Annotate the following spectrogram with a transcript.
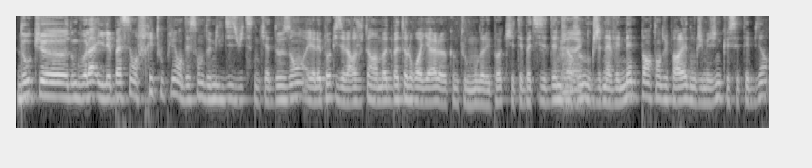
Donc, euh, donc voilà, il est passé en free-to-play en décembre 2018, donc il y a deux ans, et à l'époque ils avaient rajouté un mode Battle Royale, euh, comme tout le monde à l'époque, qui était baptisé Danger Zone, donc je n'avais même pas entendu parler, donc j'imagine que c'était bien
